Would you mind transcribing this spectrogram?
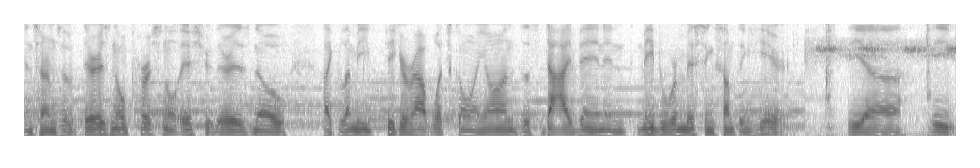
in terms of there is no personal issue. There is no like let me figure out what's going on. Let's dive in and maybe we're missing something here. He uh, he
